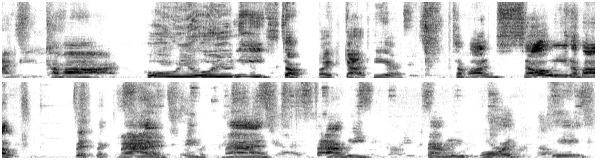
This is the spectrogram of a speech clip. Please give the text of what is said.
I mean, come on. Who you who you need stuff like that here? Someone sorry about Vince McMahon and Shane McMahon family family reward please.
